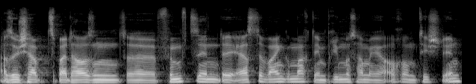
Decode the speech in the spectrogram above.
Also ich habe 2015 der erste Wein gemacht, den Primus haben wir ja auch auf dem Tisch stehen,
